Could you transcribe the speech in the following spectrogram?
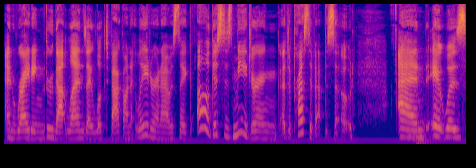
and writing through that lens, I looked back on it later and I was like, oh, this is me during a depressive episode. And mm. it was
